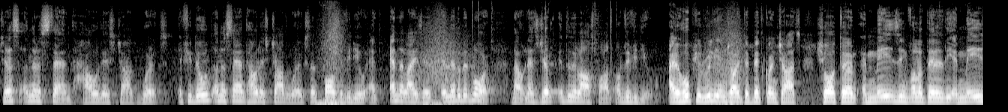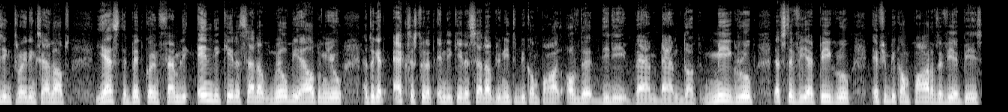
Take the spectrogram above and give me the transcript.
Just understand how this chart works. If you don't understand how this chart works, then pause the video and analyze it a little bit more. Now let's jump into the last part of the video. I hope you really enjoyed the Bitcoin charts. Short term, amazing volatility, amazing trading setups. Yes, the Bitcoin family indicator setup will be helping you. And to get access to that indicator setup, you need to become part of the didibambam.me group. That's the VIP group. If you become part of the VIPs,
